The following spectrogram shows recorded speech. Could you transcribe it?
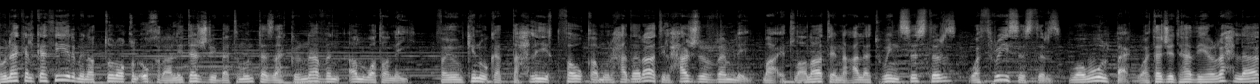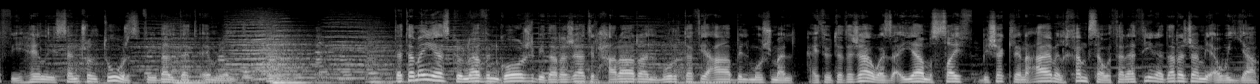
هناك الكثير من الطرق الأخرى لتجربة منتزه كرنافن الوطني فيمكنك التحليق فوق منحدرات الحجر الرملي مع إطلالات على توين سيسترز وثري سيسترز وول باك وتجد هذه الرحلة في هيلي سنترال تورز في بلدة إمرلد تتميز كرنافن جورج بدرجات الحرارة المرتفعة بالمجمل حيث تتجاوز أيام الصيف بشكل عام ال 35 درجة مئوية.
